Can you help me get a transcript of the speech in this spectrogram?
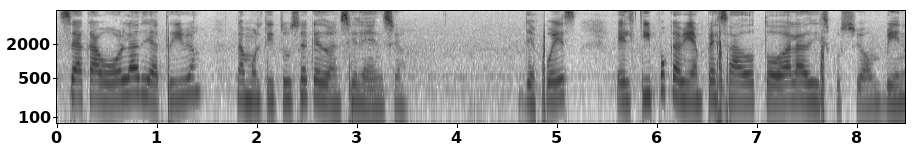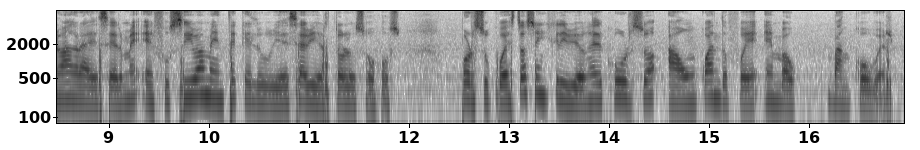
Se acabó la diatriba, la multitud se quedó en silencio. Después, el tipo que había empezado toda la discusión vino a agradecerme efusivamente que le hubiese abierto los ojos. Por supuesto se inscribió en el curso aun cuando fue en Vancouver.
